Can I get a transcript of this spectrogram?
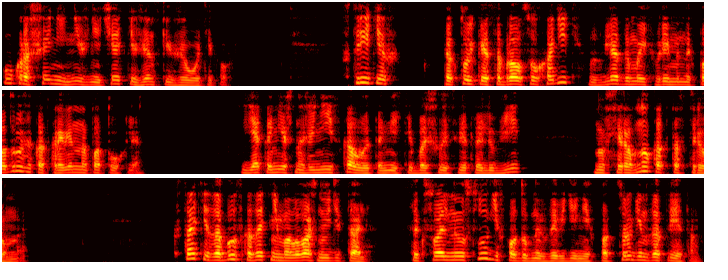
украшений нижней части женских животиков. В-третьих, как только я собрался уходить, взгляды моих временных подружек откровенно потухли. Я, конечно же, не искал в этом месте большой светлой любви, но все равно как-то стрёмно. Кстати, забыл сказать немаловажную деталь. Сексуальные услуги в подобных заведениях под строгим запретом.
